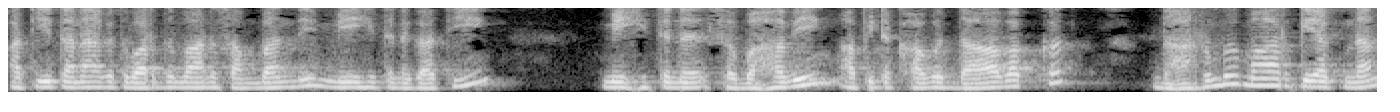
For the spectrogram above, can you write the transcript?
අතීත අනාගත වර්තමාන සම්බන්ධයෙන් මේ හිතන ගතියෙන් මේ හිතන ස්වභාවයෙන් අපිට කවදාවත් ධර්ම මාර්ගයක් නම්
